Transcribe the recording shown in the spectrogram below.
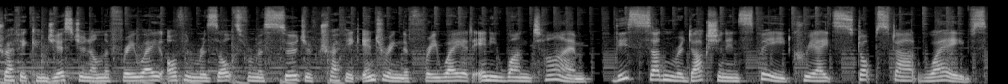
Traffic congestion on the freeway often results from a surge of traffic entering the freeway at any one time. This sudden reduction in speed creates stop start waves,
